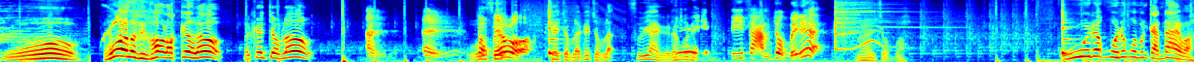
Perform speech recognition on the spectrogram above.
โอ้โหเราถึงห้องล็อกเกอร์แล้วแล้วใกล้จบแล้วเออเออจบแล้วเหรอใกล้จบแล้วใกล้จบแล้วสู้ยากอยู่นะพวกนี้ตีสามจบไปเนี่ยเมื่อไหร่จบวะ อุ้ยนักมวยนักมวยมันกันได้วะ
